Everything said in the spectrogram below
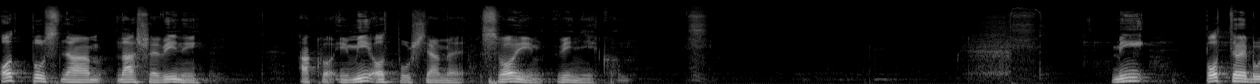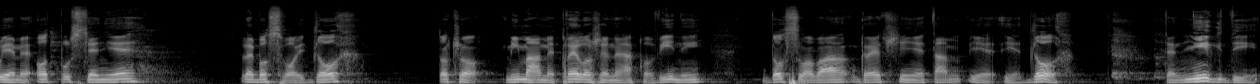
Odpust nám naše viny, ako i my odpúšťame svojim vinníkom. My potrebujeme odpustenie, lebo svoj dlh, to, čo my máme preložené ako viny, doslova v gréčtine tam je, je dlh, ten nikdy,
